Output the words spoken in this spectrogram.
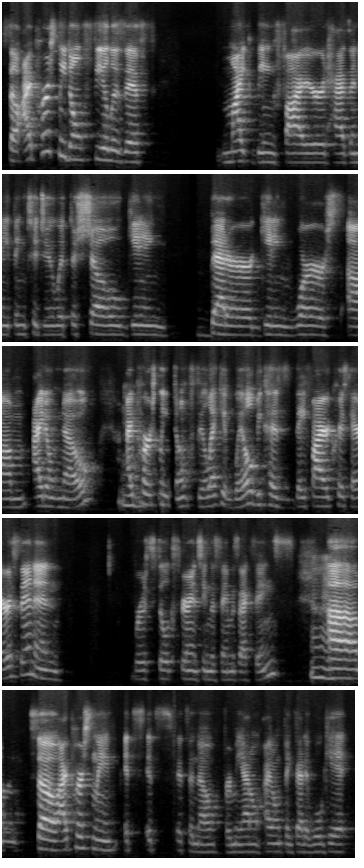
So I personally don't feel as if Mike being fired has anything to do with the show getting better, getting worse. Um, I don't know. I Mhm. personally don't feel like it will because they fired Chris Harrison and we're still experiencing the same exact things. Mhm. Um, so I personally, it's it's it's a no for me. I don't I don't think that it will get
